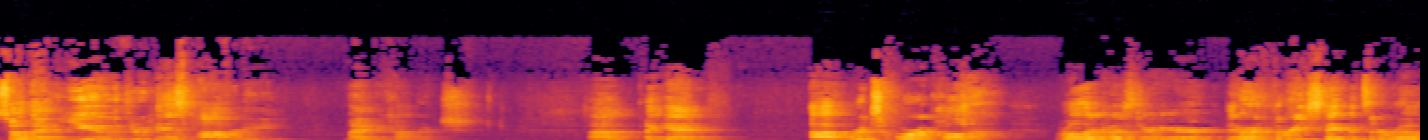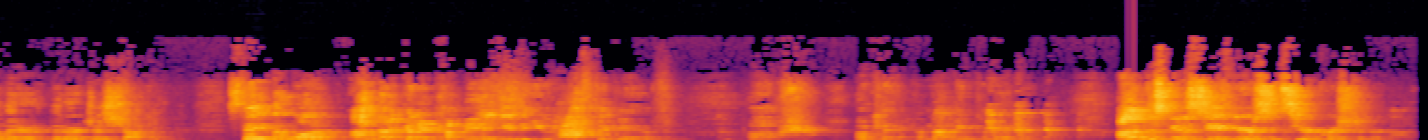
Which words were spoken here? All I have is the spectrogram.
so that you, through his poverty, might become rich. Um, again, uh, rhetorical roller coaster here. There are three statements in a row there that are just shocking. Statement one I'm not going to command you that you have to give. Oh, okay, I'm not being commanded. I'm just going to see if you're a sincere Christian or not.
